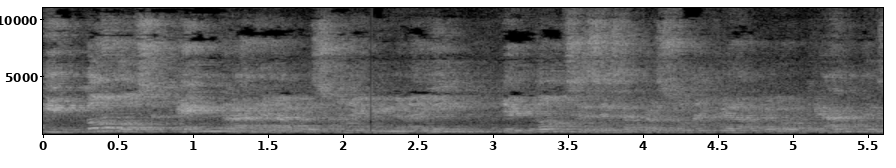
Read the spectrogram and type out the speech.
y todos entran en la persona y viven allí. Y entonces esa persona queda peor que antes.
